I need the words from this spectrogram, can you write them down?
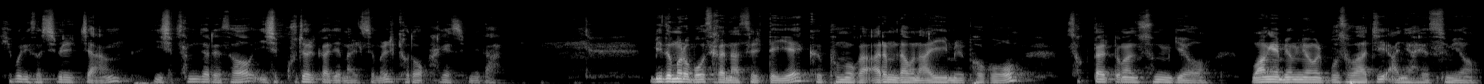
히브리서 11장 23절에서 29절까지의 말씀을 교독하겠습니다. 믿음으로 모세가 났을 때에 그 부모가 아름다운 아이임을 보고 석 달 동안 숨겨 왕의 명령을 무서워하지 아니하였으며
